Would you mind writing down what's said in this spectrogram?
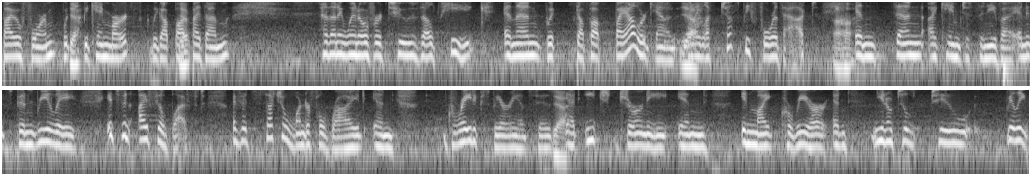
Bioform, which Yeah. became Merz. We got bought Yep. by them. And then I went over to Zeltiq and then we got bought by Allergan. Yeah. And I left just before that. Uh-huh. And then I came to Suneva and it's been really, it's been, I feel blessed. I've had such a wonderful ride and great experiences Yeah. at each journey in in my career and you know to to really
